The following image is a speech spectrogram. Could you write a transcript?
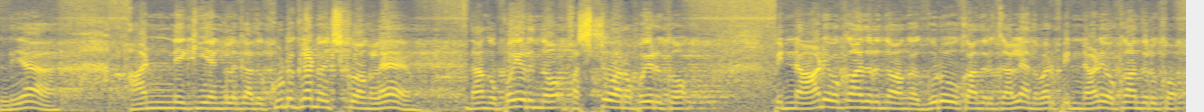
இல்லையா? அன்னைக்கு எங்களுக்கு அதை கொடுக்கலன்னு வச்சுக்கோங்களேன். நாங்கள் போயிருந்தோம். ஃபஸ்ட்டு வாரம் போயிருக்கோம். பின்னாடி உட்காந்துருந்தவங்க குரு உட்காந்துருக்காங்களே அந்த மாதிரி பின்னாடி உட்காந்துருக்கோம்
